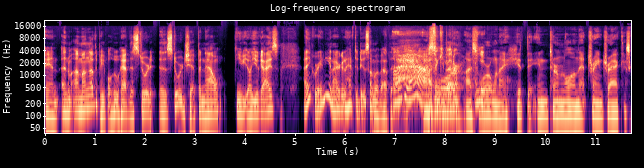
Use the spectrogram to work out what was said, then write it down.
and and among other people who have this steward uh, stewardship, and now. You, you know, you guys. I think Randy and I are going to have to do something about that. Oh yeah. I think you better. I swore when I hit the end terminal on that train track, as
